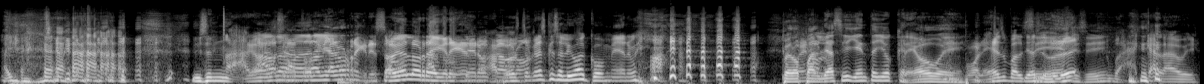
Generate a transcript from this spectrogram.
Ay, Dicen, ah, Ah, o sea, madre todavía ya- lo regresó Todavía lo regresó. Ah, pues, cabrón. ¿Tú crees que se lo iba a comer, güey? Pero Bueno, para el día siguiente yo creo, güey. Por eso, para el día Sí, siguiente. sí, sí. Guácala, güey.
